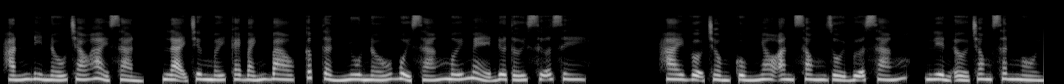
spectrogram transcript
Hắn đi nấu cháo hải sản, lại trưng mấy cái bánh bao, cấp Tần Nhu nấu buổi sáng mới mẻ đưa tới sữa dê. Hai vợ chồng cùng nhau ăn xong rồi bữa sáng, liền ở trong sân ngồi.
